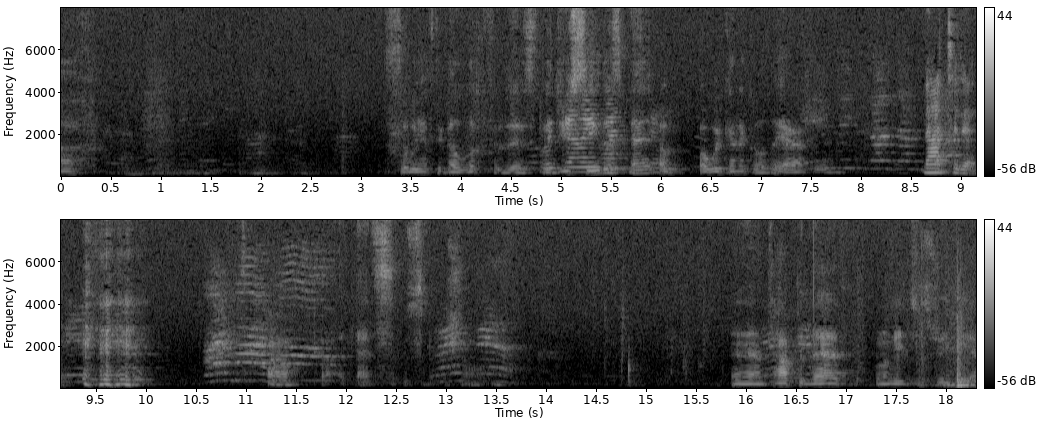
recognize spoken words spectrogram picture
Oh. So we have to go look for this. Did We're you see this, bed? Oh, oh, we're gonna go there. Not today. Oh, God, that's so special. And on top of that, let me just read you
